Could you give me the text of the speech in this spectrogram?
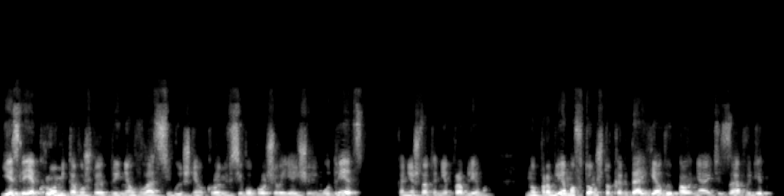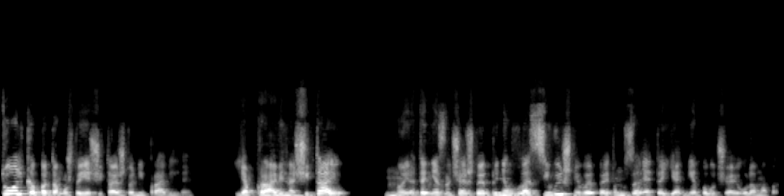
Если я, кроме того, что я принял власть Всевышнего, кроме всего прочего, я еще и мудрец, конечно, это не проблема. Но проблема в том, что когда я выполняю эти заповеди только потому, что я считаю, что они правильные, я правильно считаю, но это не означает, что я принял власть Всевышнего, и поэтому за это я не получаю уламаба.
